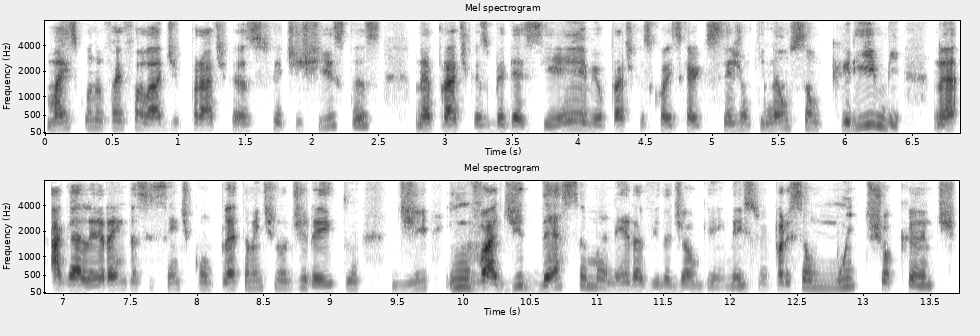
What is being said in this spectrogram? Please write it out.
mas quando vai falar de práticas fetichistas, né, práticas BDSM ou práticas quaisquer que sejam que não são crime, né, a galera ainda se sente completamente no direito de invadir dessa maneira a vida de alguém. Né? Isso me pareceu muito chocante.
